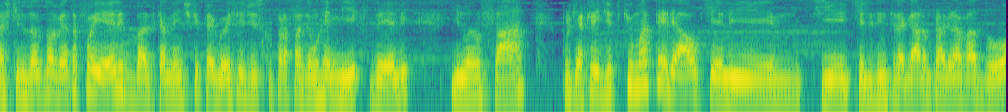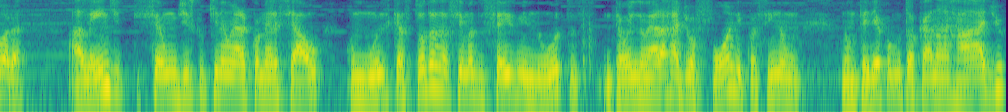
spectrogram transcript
Acho que nos anos 90 foi ele, basicamente, que pegou esse disco para fazer um remix dele e lançar, porque acredito que o material que, ele, que, que eles entregaram para a gravadora, além de ser um disco que não era comercial, com músicas todas acima dos seis minutos, então ele não era radiofônico, assim, não, não teria como tocar na rádio,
